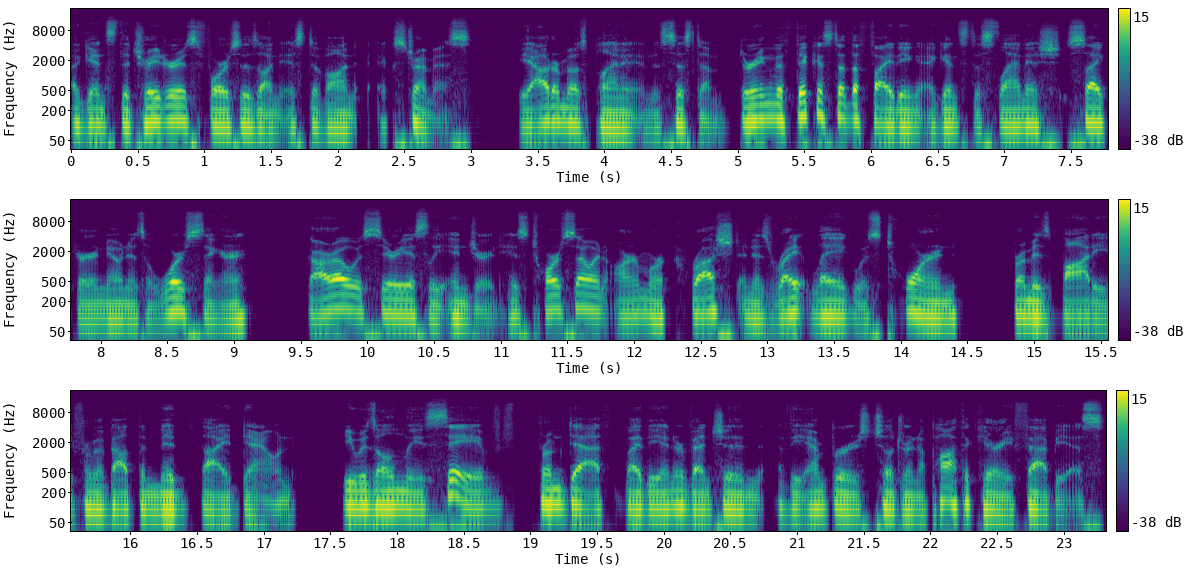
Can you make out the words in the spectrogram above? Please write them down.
against the traitorous forces on Istavan Extremis, the outermost planet in the system. During the thickest of the fighting against a Slaanesh psyker known as a War Singer, Garro was seriously injured. His torso and arm were crushed, and his right leg was torn from his body from about the mid thigh down. He was only saved from death by the intervention of the Emperor's children apothecary Fabius.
